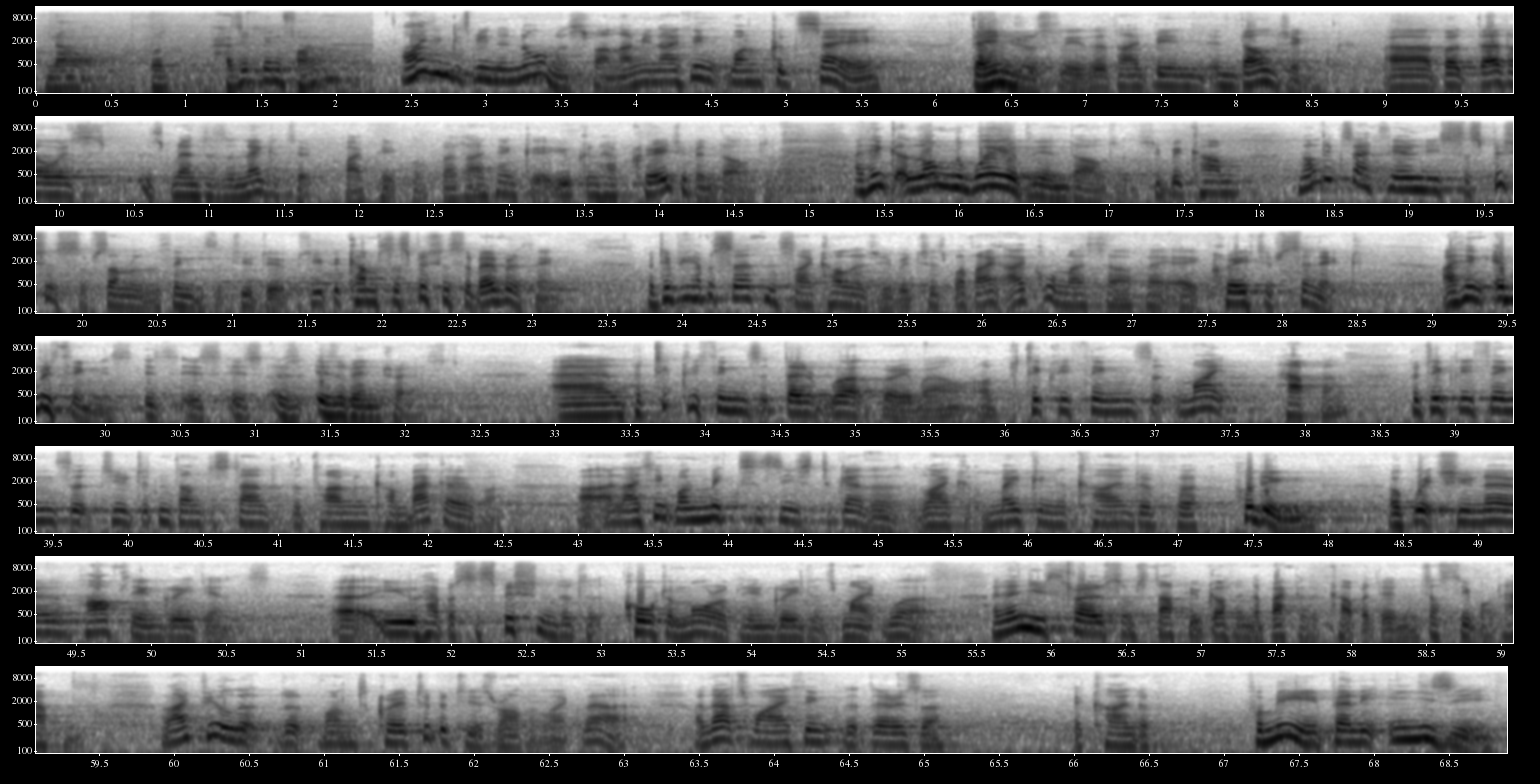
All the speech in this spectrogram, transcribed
now, well, has it been fun? I think it's been enormous fun. I mean, I think one could say dangerously that I've been indulging, uh, but that always is meant as a negative by people. But I think you can have creative indulgence. I think along the way of the indulgence, you become not exactly only suspicious of some of the things that you do, but you become suspicious of everything. But if you have a certain psychology, which is what I, I call myself a, a, creative cynic, I think everything is, is, is, is, is of interest. And particularly things that don't work very well, or particularly things that might happen, particularly things that you didn't understand at the time and come back over. Uh, and I think one mixes these together like making a kind of uh, pudding of which you know half the ingredients. Uh, you have a suspicion that a quarter more of the ingredients might work. And then you throw some stuff you've got in the back of the cupboard in and just see what happens. And I feel that, that one's creativity is rather like that. And that's why I think that there is a, a kind of, for me, fairly easy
